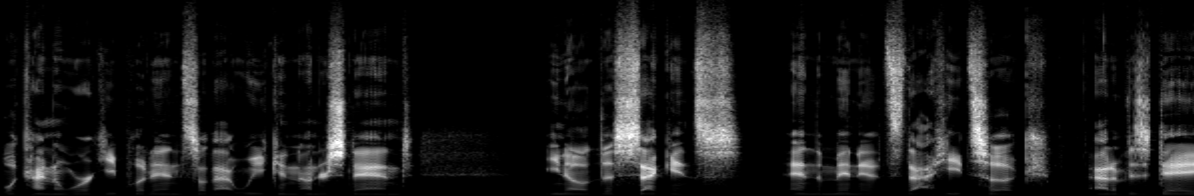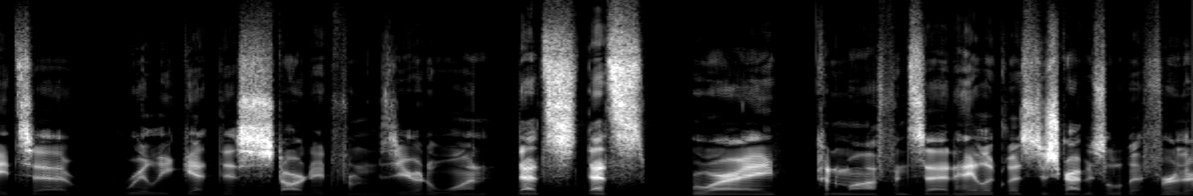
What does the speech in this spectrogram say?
what kind of work he put in, so that we can understand, you know, the seconds and the minutes that he took out of his day to really get this started from zero to one. That's that's where I cut him off and said, "Hey, look, let's describe this a little bit further."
